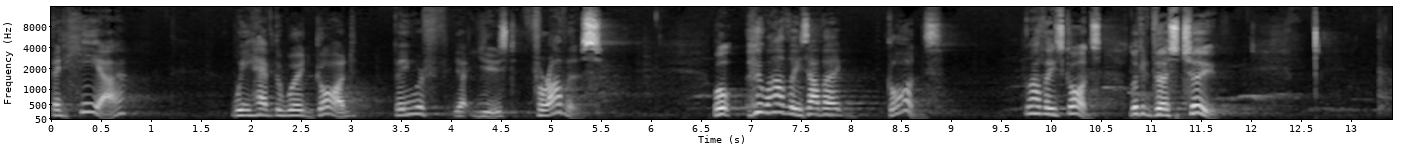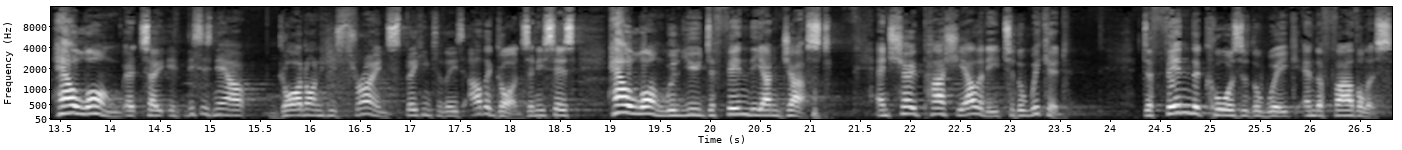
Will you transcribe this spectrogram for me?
But here, we have the word God being ref- used for others. Well, who are these other gods? Who are these gods? Look at verse 2. How long? uh, So this is now God on his throne speaking to these other gods. And he says, How long will you defend the unjust and show partiality to the wicked? Defend the cause of the weak and the fatherless.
